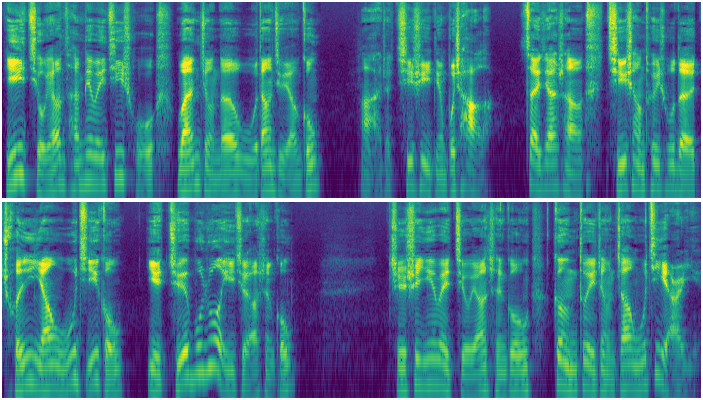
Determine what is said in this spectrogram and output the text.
以九阳残篇为基础，完整的武当九阳功啊，这其实已经不差了。再加上其上推出的纯阳无极功，也绝不弱于九阳神功，只是因为九阳神功更对症张无忌而已。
